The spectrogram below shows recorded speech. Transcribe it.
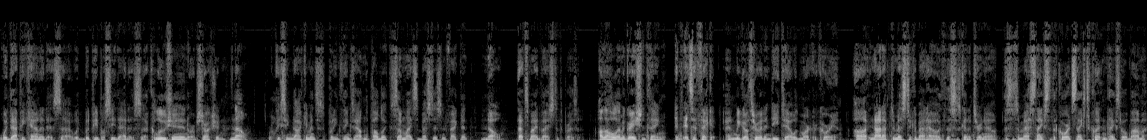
Would that be counted as? Uh, would would people see that as uh, collusion or obstruction? No. Releasing documents, putting things out in the public, sunlight's the best disinfectant. No. That's my advice to the president. On the whole immigration thing, it, it's a thicket, and we go through it in detail with Mark Krikorian. Uh, not optimistic about how this is going to turn out. This is a mess, thanks to the courts, thanks to Clinton, thanks to Obama.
